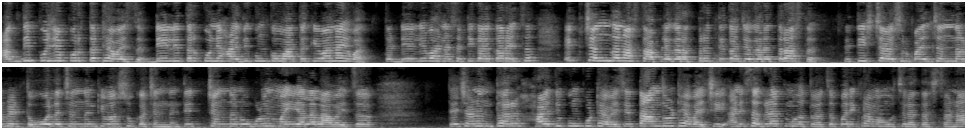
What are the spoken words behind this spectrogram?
अगदी पूजेपुरतं ठेवायचं. डेली तर कोणी हळदी कुंकू वाहतं किंवा नाही वाहत तर डेली वाहण्यासाठी काय करायचं? एक चंदन असतं आपल्या घरात प्रत्येकाच्या घरात तर असतं. ते तीस चाळीस रुपयाला चंदन भेटतं ओलं चंदन किंवा सुकं चंदन. ते चंदन उघडून मैयाला लावायचं. त्याच्यानंतर हळदी कुंकू ठेवायचे तांदूळ ठेवायचे आणि सगळ्यात महत्वाचं परिक्रमा उचलत असताना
